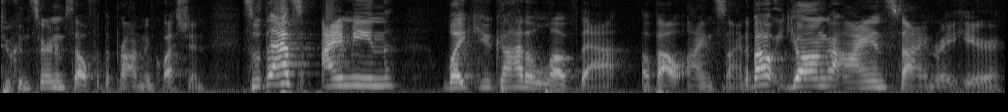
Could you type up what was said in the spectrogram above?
to concern himself with the problem in question. So that's, I mean, like you gotta love that about Einstein, about young Einstein right here.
